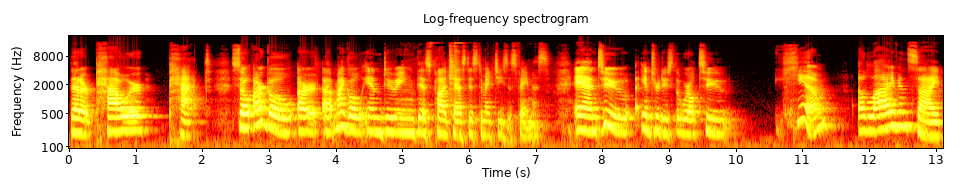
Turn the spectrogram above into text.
that are power packed. So our goal, our uh, my goal in doing this podcast is to make Jesus famous and to introduce the world to him alive inside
